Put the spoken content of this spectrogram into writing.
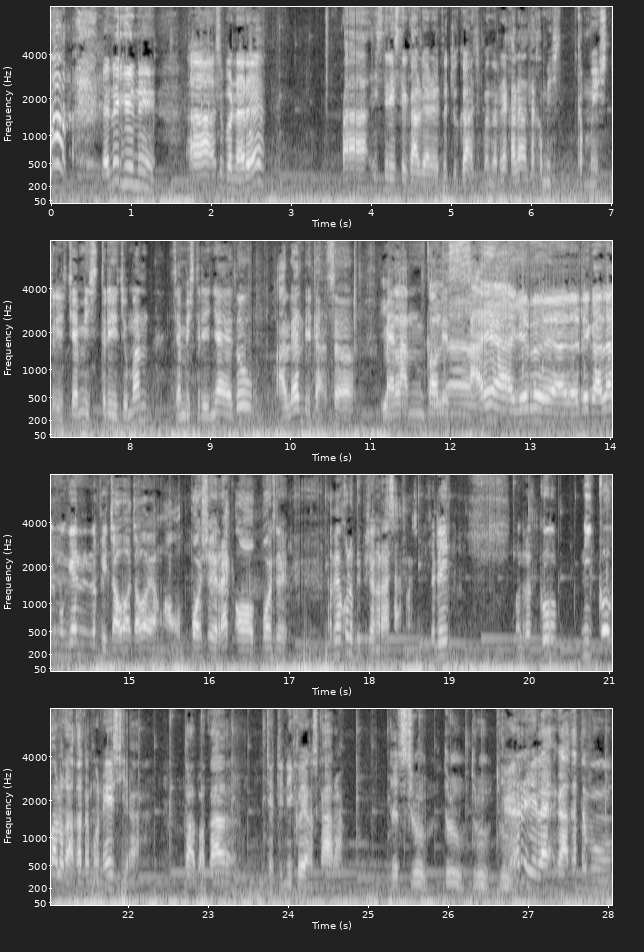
Jadi gini eh, sebenarnya eh, istri-istri kalian itu juga sebenarnya kalian ada kemis chemistry chemistry. Cuman chemistry-nya itu kalian tidak se melankolis Iya. saya gitu ya. Jadi kalian mungkin lebih cowok-cowok yang opo sih rek opo sih. Tapi aku lebih bisa ngerasa mas. Jadi menurutku Niko kalau nggak ketemu Nesia nggak bakal jadi Niko yang sekarang. That's true true true true. Jadi lek nggak ketemu.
